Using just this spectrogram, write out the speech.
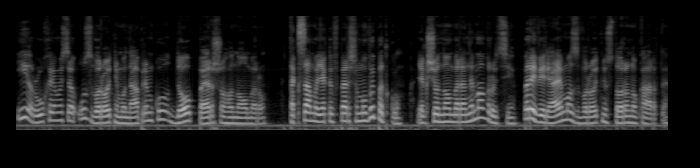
і рухаємося у зворотньому напрямку до першого номеру. Так само, як і в першому випадку, якщо номера нема в руці, перевіряємо зворотню сторону карти.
